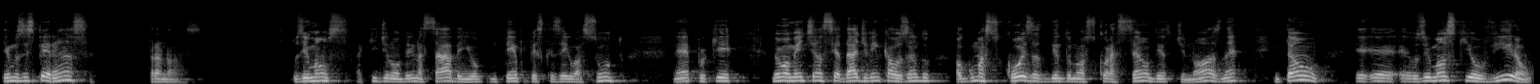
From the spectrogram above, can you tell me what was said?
Temos esperança para nós. Os irmãos aqui de Londrina sabem, eu um tempo pesquisei o assunto, né? Porque normalmente a ansiedade vem causando algumas coisas dentro do nosso coração, dentro de nós, né? Então, é, é, é, os irmãos que ouviram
